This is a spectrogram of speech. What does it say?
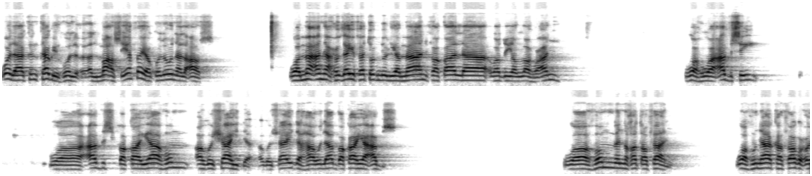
ولكن كرهوا المعصية فيقولون العاص. ومعنا حذيفة بن اليمان فقال رضي الله عنه وهو عبسي وعبس بقاياهم الرشايدة الرشايدة هؤلاء بقايا عبس. وهم من غطفان. وهناك فرع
